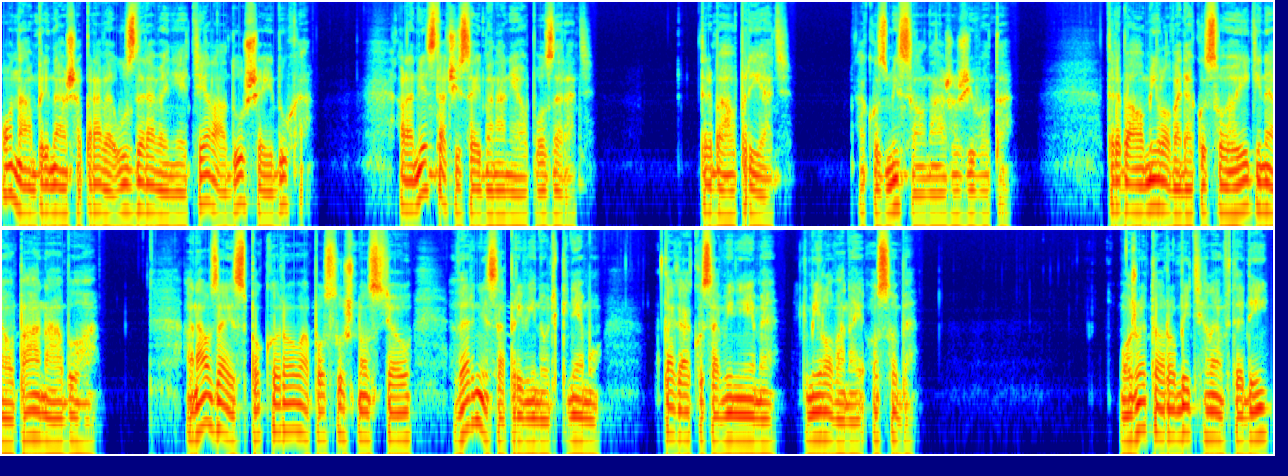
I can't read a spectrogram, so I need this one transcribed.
On nám prináša práve uzdravenie tela, duše i ducha. Ale nestačí sa iba na neho pozerať. Treba ho prijať ako zmysel nášho života. Treba ho milovať ako svojho jediného pána a Boha a naozaj s pokorou a poslušnosťou verne sa privinúť k nemu, tak ako sa vynieme k milovanej osobe. Môžeme to robiť len vtedy,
